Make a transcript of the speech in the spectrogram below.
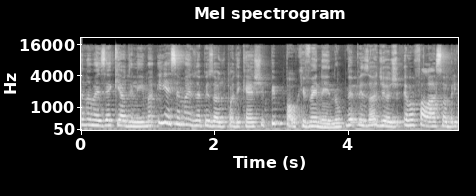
meu nome é Ezequiel de Lima e esse é mais um episódio do podcast Pipoca e Veneno. No episódio de hoje eu vou falar sobre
